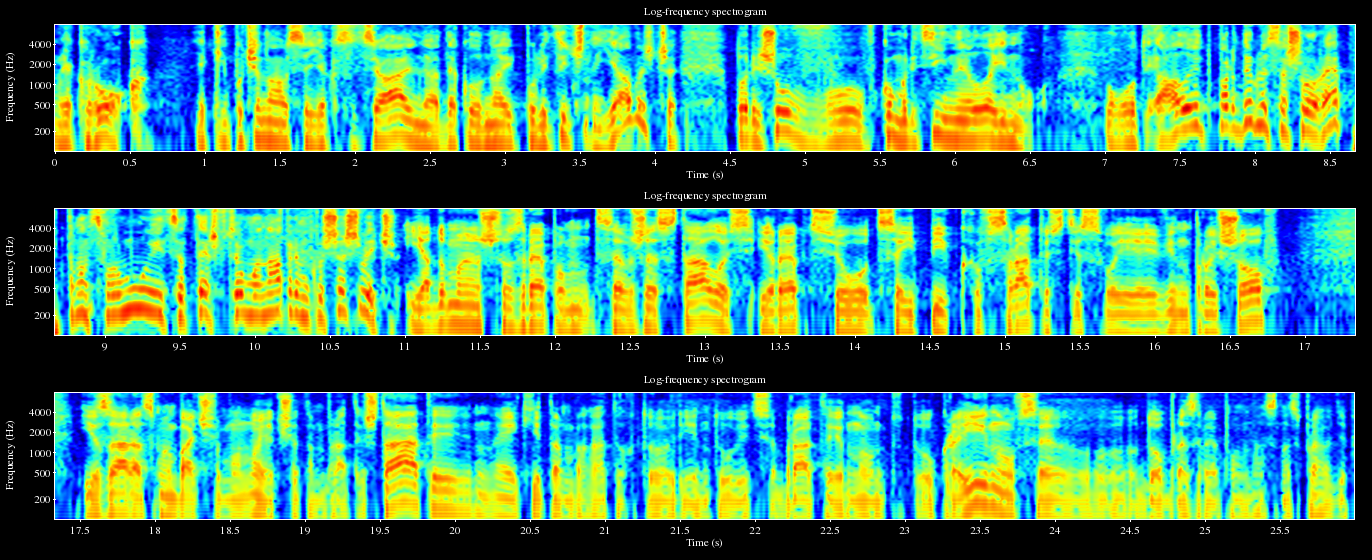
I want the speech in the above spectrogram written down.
як рок. Який починався як соціальне, а деколи навіть політичне явище, перейшов в, в комерційне лайно. От. Але тепер дивлюся, що реп трансформується теж в цьому напрямку ще швидше. Я думаю, що з репом це вже сталося, і реп цю цей пік всратості своєї він пройшов. І зараз ми бачимо, ну, якщо там брати Штати, на які там багато хто орієнтується, брати ну, тут Україну, все добре з репом у нас насправді.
